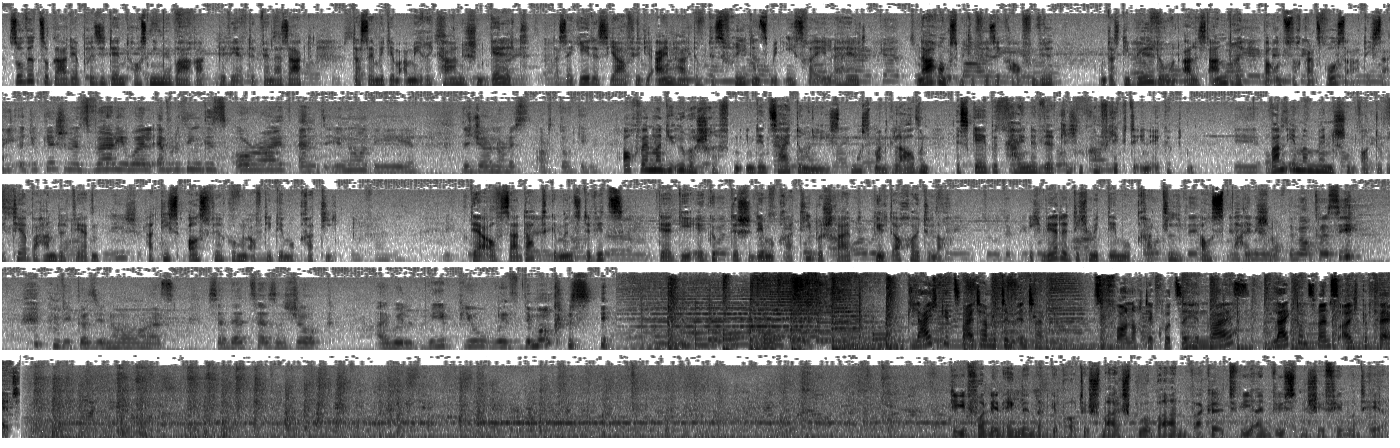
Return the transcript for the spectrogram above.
So wird sogar der Präsident Hosni Mubarak bewertet, wenn er sagt, dass er mit dem amerikanischen Geld, das er jedes Jahr für die Einhaltung des Friedens mit Israel erhält, Nahrungsmittel für sie kaufen will und dass die Bildung und alles andere bei uns doch ganz großartig sei. Auch wenn man die Überschriften in den Zeitungen liest, muss man glauben, es gäbe keine wirklichen Konflikte in Ägypten. Wann immer Menschen autoritär behandelt werden, hat dies Auswirkungen auf die Demokratie. Der auf Sadat gemünzte Witz, der die ägyptische Demokratie beschreibt, gilt auch heute noch. Ich werde dich mit Demokratie auspeitschen. Gleich geht's weiter mit dem Interview. Zuvor noch der kurze Hinweis. Liked uns, wenn es euch gefällt. Die von den Engländern gebaute Schmalspurbahn wackelt wie ein Wüstenschiff hin und her.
